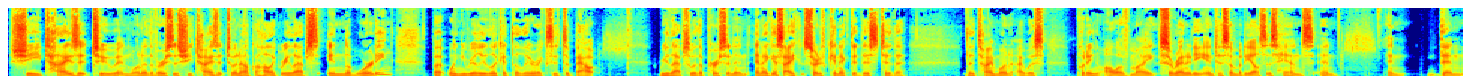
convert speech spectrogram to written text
she ties it to, in one of the verses, she ties it to an alcoholic relapse in the wording. But when you really look at the lyrics, it's about relapse with a person. And, and I guess I sort of connected this to the, the time when I was putting all of my serenity into somebody else's hands and, and then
